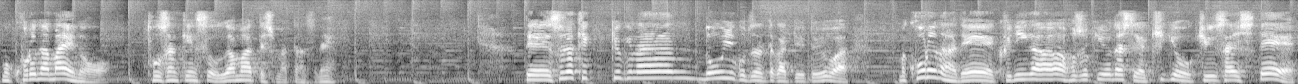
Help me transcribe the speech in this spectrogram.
もうコロナ前の倒産件数を上回ってしまったんですね。で、それは結局な、どういうことだったかというと、要は、まあ、コロナで国が補助金を出して企業を救済して、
